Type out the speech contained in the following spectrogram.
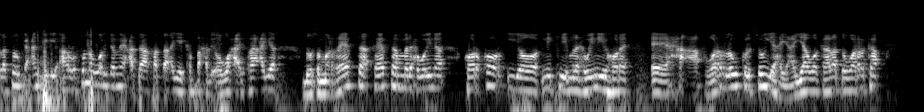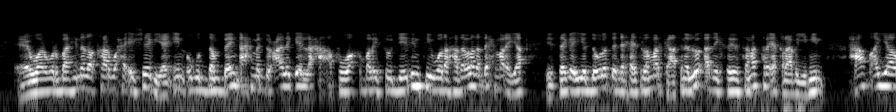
la soo gacangeliyey ahlusunna wal jameeca daaqada ayay ka baxday oo waxaa israacaya dhuusamareebta qeybta madaxweyne qorqor iyo ninkii madaxweynihii hore ee xaaf warar lagu kalsoon yahay ayaa wakaalada wararka warbaahinada qaar waxa ay sheegayaan in ugu dambeyn axmed ducaali geelle xaaf uu aqbalay soo jeedintii wadahadalada dhex maraya isaga iyo dowladda dhexe islamarkaasina loo adeegsaday sanatar ay qaraaba yihiin. Xaaf ayaa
